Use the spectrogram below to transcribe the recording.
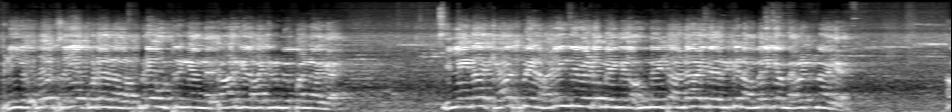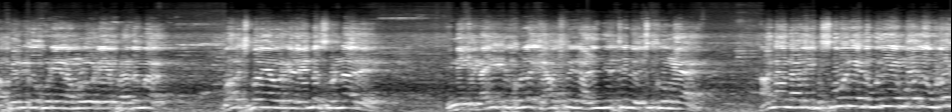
நீங்க போர் செய்யக்கூடாது. அதை அப்படியே விட்டுருங்க. அந்த கார்கில் ஆக்கிரமிப்பு பண்ணாங்க. இல்லைன்னா காஷ்மீர் அழிந்து விடும் எங்க அவங்க கிட்ட அணு ஆயுதம் இருக்குன்னு அமெரிக்கா மிரட்டினாங்க. அப்ப இருக்கக்கூடிய நம்மளுடைய பிரதமர் வாஜ்பாய் அவர்கள் என்ன சொன்னாரு? இன்னைக்கு நைட்டுக்குள்ள காஷ்மீர் அழிஞ்சிருச்சுன்னு வச்சுக்கோங்க. ஆனா நாளைக்கு சூரியன் உதயம் போது உலக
